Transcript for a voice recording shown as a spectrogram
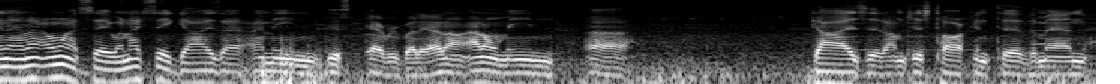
and, i want to say when i say guys I, I mean just everybody i don't i don't mean uh guys that i'm just talking to the men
